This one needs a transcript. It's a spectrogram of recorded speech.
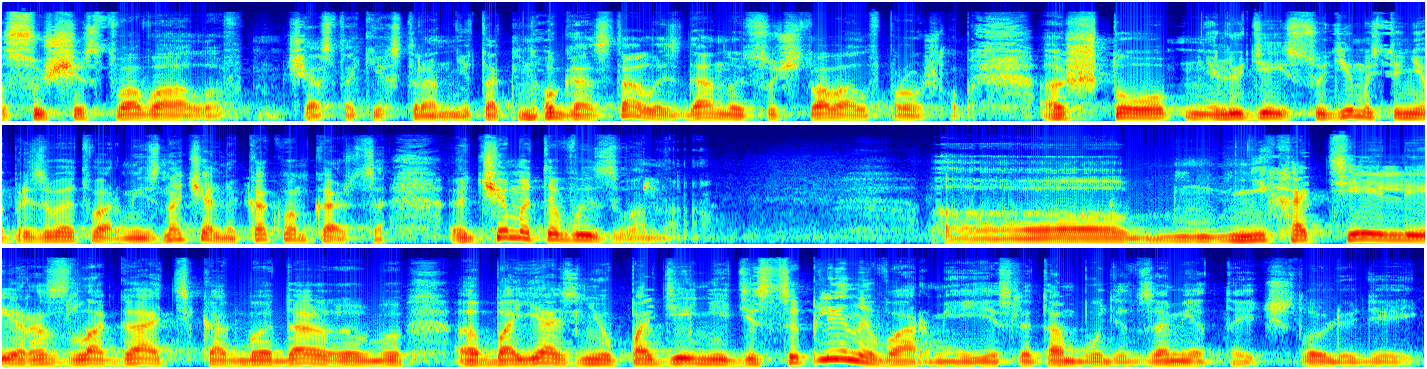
существовало, сейчас таких стран не так много осталось, да, но существовало в прошлом, что людей с судимостью не призывают в армию. Изначально, как вам кажется, чем это вызвано? Не хотели разлагать как бы да, боязнью падения дисциплины в армии, если там будет заметное число людей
